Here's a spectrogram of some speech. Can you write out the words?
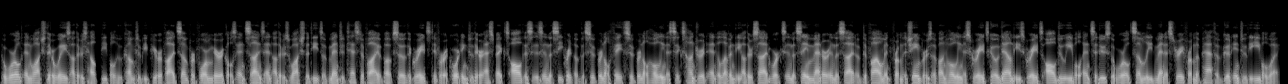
the world and watch their ways others help people who come to be purified some perform miracles and signs and others watch the deeds of men to testify above so the grades differ according to their aspects all this is in the secret of the supernal faith supernal holiness 611 the other side works in the same manner in the side of defilement from the chambers of unholiness grades go down these grades all do evil and seduce the world some lead men astray from the path of good into the evil way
